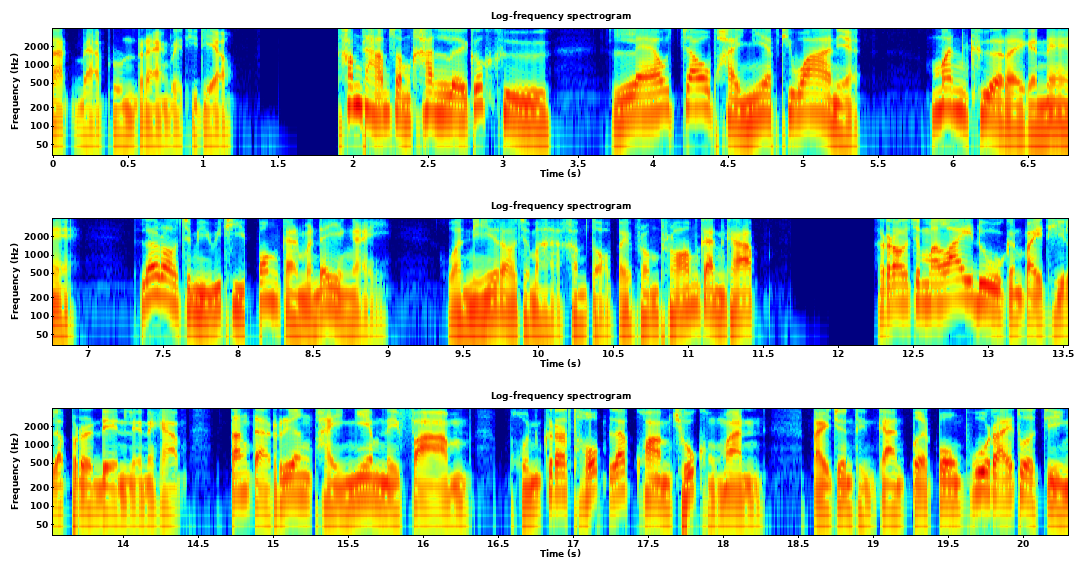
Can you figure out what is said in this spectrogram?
สัตว์แบบรุนแรงเลยทีเดียวคำถามสำคัญเลยก็คือ แล้วเจ้าภัยเงียบที่ว่าเนี่ย มันคืออะไรกันแน่ แล้วเราจะมีวิธีป้องกันมันได้ยังไง วันนี้เราจะมาหาคำตอบไปพร้อม ๆ กันครับ เราจะมาไล่ดูกันไปทีละประเด็นเลยนะครับ ตั้งแต่เรื่องภัยเงียบในฟาร์ม ผลกระทบและความชุกของมัน ไปจนถึงการเปิดโปงผู้ร้ายตัวจริง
